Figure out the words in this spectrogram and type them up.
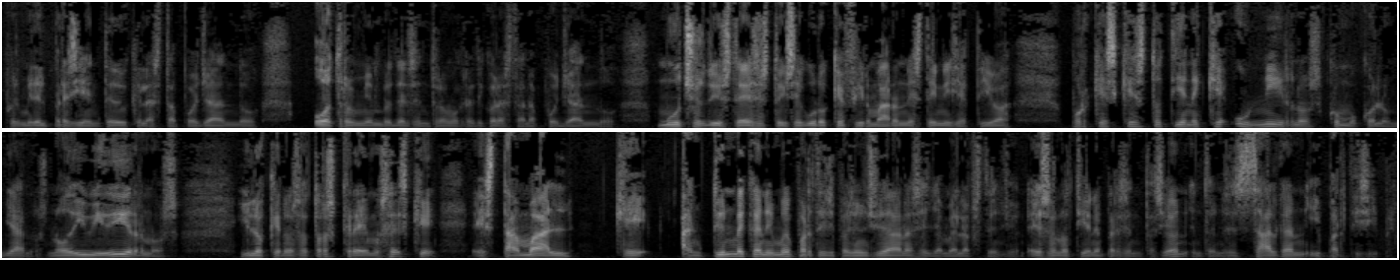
pues mire, el presidente Duque la está apoyando, otros miembros del Centro Democrático la están apoyando, muchos de ustedes estoy seguro que firmaron esta iniciativa, porque es que esto tiene que unirnos como colombianos, no dividirnos. Y lo que nosotros creemos es que está mal que ante un mecanismo de participación ciudadana se llame la abstención. Eso no tiene presentación, entonces salgan y participen.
